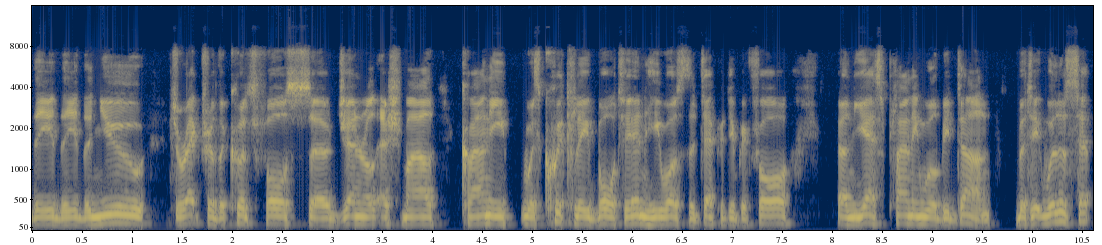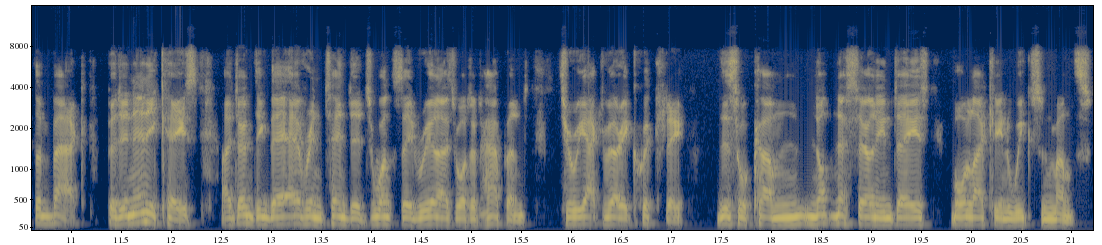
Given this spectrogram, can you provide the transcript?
the, the the new director of the Quds Force, uh, General Esmail Qaani, was quickly brought in. He was the deputy before, and yes, planning will be done, but it will have set them back. But in any case, I don't think they ever intended, once they'd realized what had happened, to react very quickly. This will come not necessarily in days, more likely in weeks and months.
